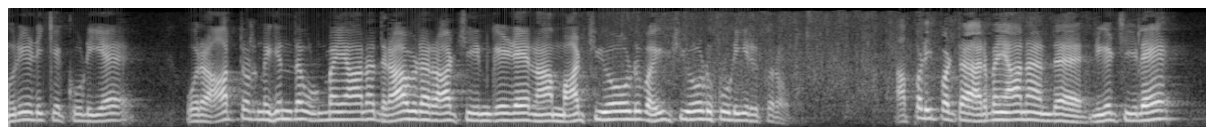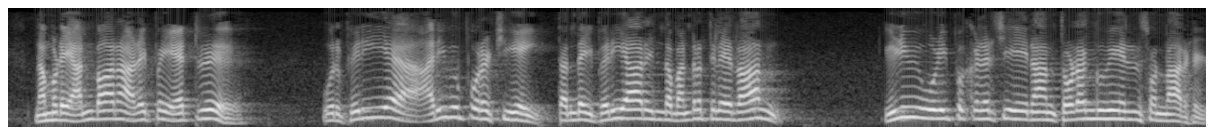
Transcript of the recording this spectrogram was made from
முறியடிக்கக்கூடிய ஒரு ஆற்றல் மிகுந்த உண்மையான திராவிடர் ஆட்சியின் கீழே நாம் ஆட்சியோடு மகிழ்ச்சியோடு கூடியிருக்கிறோம். அப்படிப்பட்ட அருமையான அந்த நிகழ்ச்சியிலே நம்முடைய அன்பான அழைப்பை ஏற்று ஒரு பெரிய அறிவு புரட்சியை தந்தை பெரியார் இந்த மன்றத்திலே தான் இழிவு ஒழிப்பு கிளர்ச்சியை நான் தொடங்குவேன் என்று சொன்னார்கள்.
